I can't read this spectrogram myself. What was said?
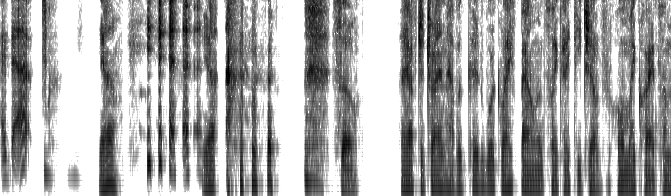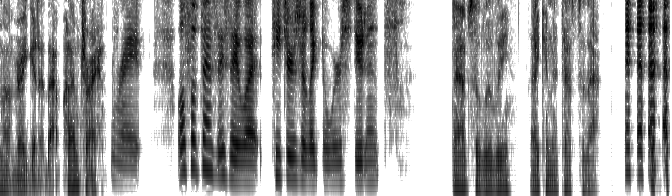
I bet. Yeah. yeah. so I have to try and have a good work life balance like I teach of all my clients. I'm not very good at that, but I'm trying. Right. Well, sometimes they say what teachers are like the worst students. Absolutely. I can attest to that.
